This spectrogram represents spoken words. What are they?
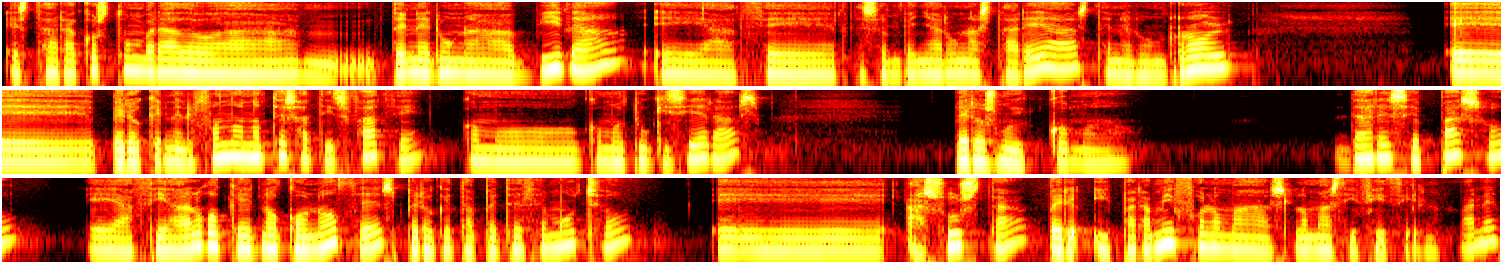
estar acostumbrado a mm, tener una vida, eh, a hacer, desempeñar unas tareas, tener un rol, eh, pero que en el fondo no te satisface como, como, tú quisieras, pero es muy cómodo. Dar ese paso eh, hacia algo que no conoces, pero que te apetece mucho, asusta, pero y para mí fue lo más, lo más difícil, ¿vale?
